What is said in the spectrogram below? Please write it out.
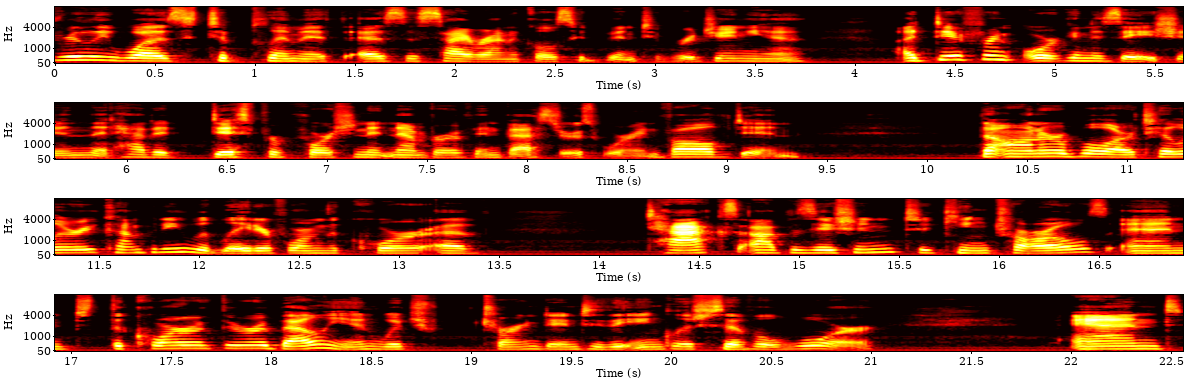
really was to Plymouth as the Sireniacals had been to Virginia, a different organization that had a disproportionate number of investors were involved in. The Honorable Artillery Company would later form the core of tax opposition to King Charles and the core of the rebellion, which turned into the English Civil War. And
